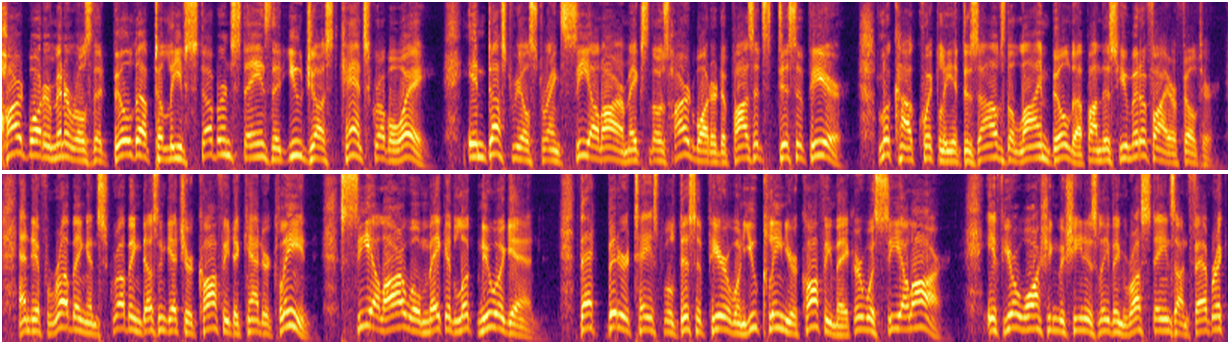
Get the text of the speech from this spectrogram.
Hard water minerals that build up to leave stubborn stains that you just can't scrub away. Industrial strength CLR makes those hard water deposits disappear. Look how quickly it dissolves the lime buildup on this humidifier filter. And if rubbing and scrubbing doesn't get your coffee decanter clean, CLR will make it look new again. That bitter taste will disappear when you clean your coffee maker with CLR. If your washing machine is leaving rust stains on fabric,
